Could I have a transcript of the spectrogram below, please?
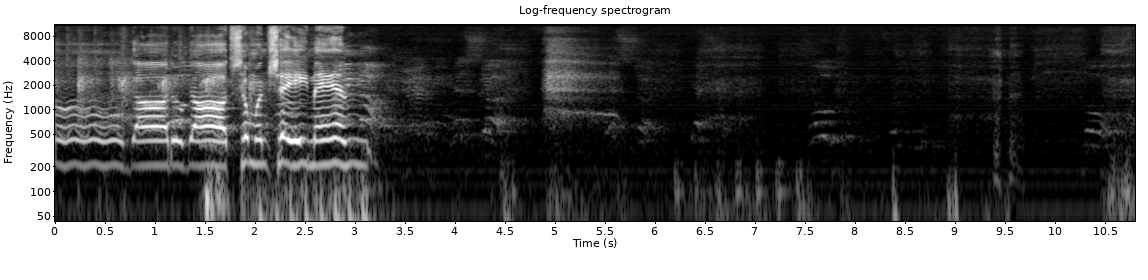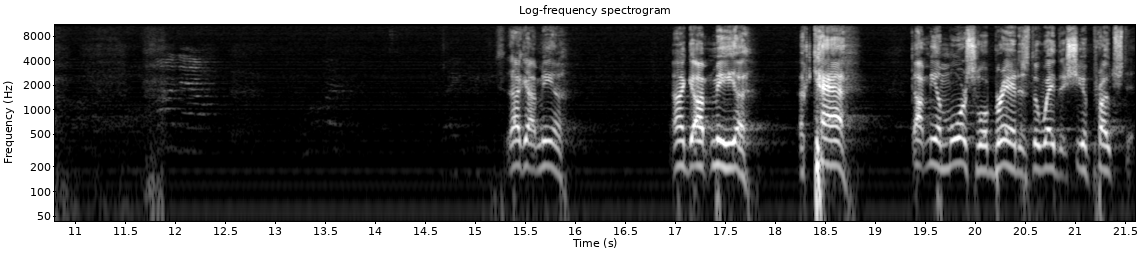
Oh God, oh God, someone say amen. I got me a, I got me a, a calf got me a morsel of bread, is the way that she approached it.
